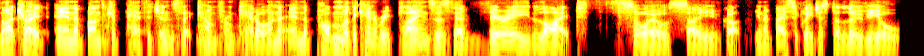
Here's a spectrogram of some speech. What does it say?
nitrate and a bunch of pathogens that come from cattle. And and the problem with the Canterbury Plains is they're very light, soils. So you've got, you know, basically just alluvial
